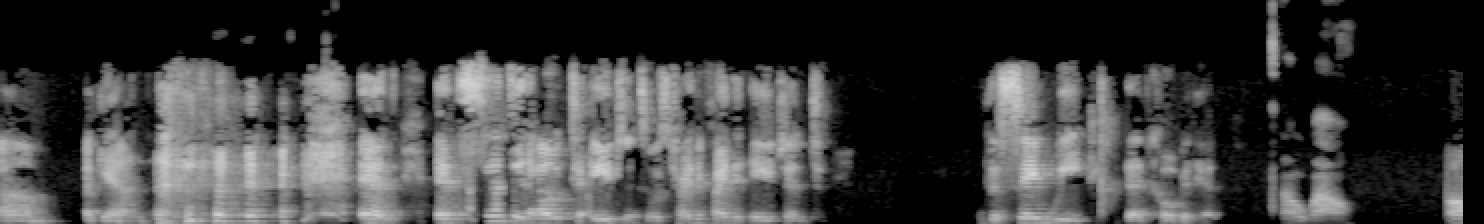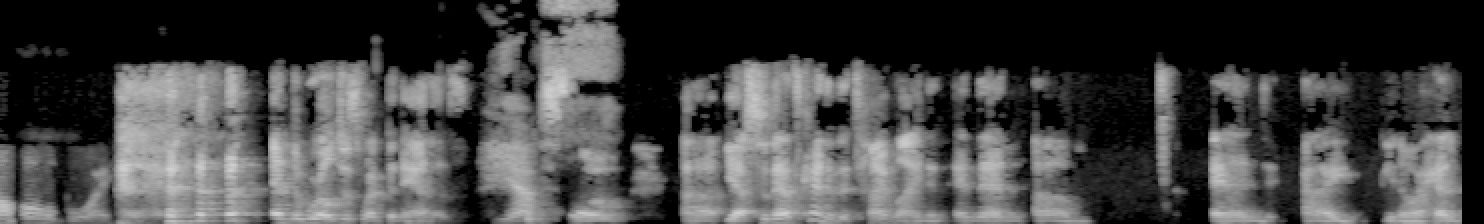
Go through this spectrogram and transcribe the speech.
um, again. and, and sent it out to agents. I was trying to find an agent the same week that COVID hit. Oh, wow. Oh boy. and the world just went bananas. Yeah. So, uh, yeah, so that's kind of the timeline. And, and then, um, and I, you know, I had,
